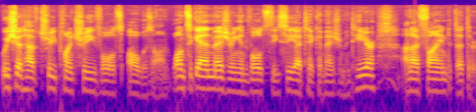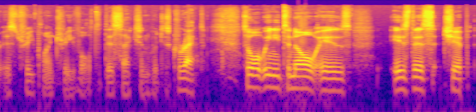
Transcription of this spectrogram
We should have 3.3 volts always on. Once again measuring in volts DC I take a measurement here and I find that there is 3.3 volts at this section which is correct. So what we need to know is is this chip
